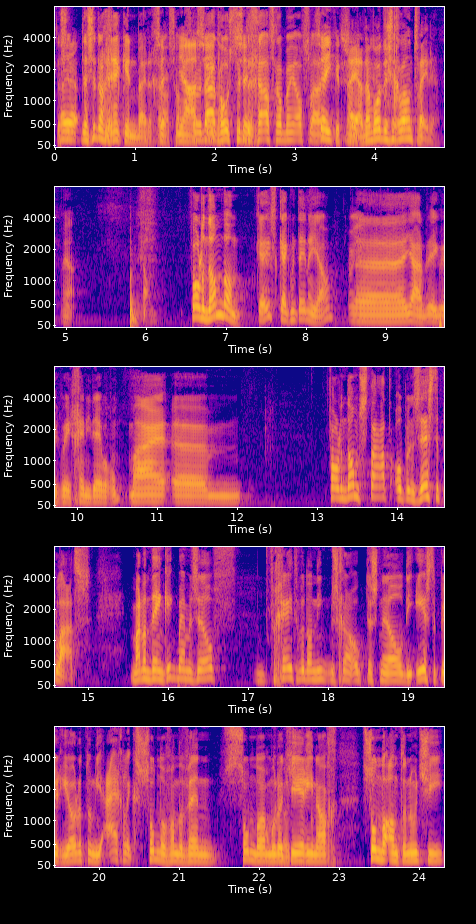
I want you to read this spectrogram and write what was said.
Eh, er, zit, er zit nog rek in bij de graafschap. Ja, Zullen we daar het zeker, hoofdstuk de zeker. graafschap mee afsluiten? zeker. Nou ja, dan worden ze gewoon tweede. Ja. Volendam dan, Kees. Kijk meteen naar jou. Oh ja, ja ik, ik weet geen idee waarom. Maar ehm, Volendam staat op een zesde plaats. Maar dan denk ik bij mezelf... Vergeten we dan niet misschien ook te snel die eerste periode... toen hij eigenlijk zonder Van der Ven, zonder Mulatjeri nog... zonder Antonucci...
